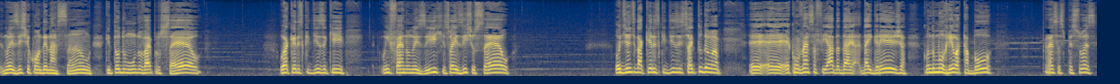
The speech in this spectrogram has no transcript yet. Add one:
não existe condenação, que todo mundo vai para o céu. Ou aqueles que dizem que o inferno não existe, só existe o céu. Ou diante daqueles que dizem isso aí tudo é uma é, é, é conversa fiada da, da igreja, quando morreu acabou. Para essas pessoas,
